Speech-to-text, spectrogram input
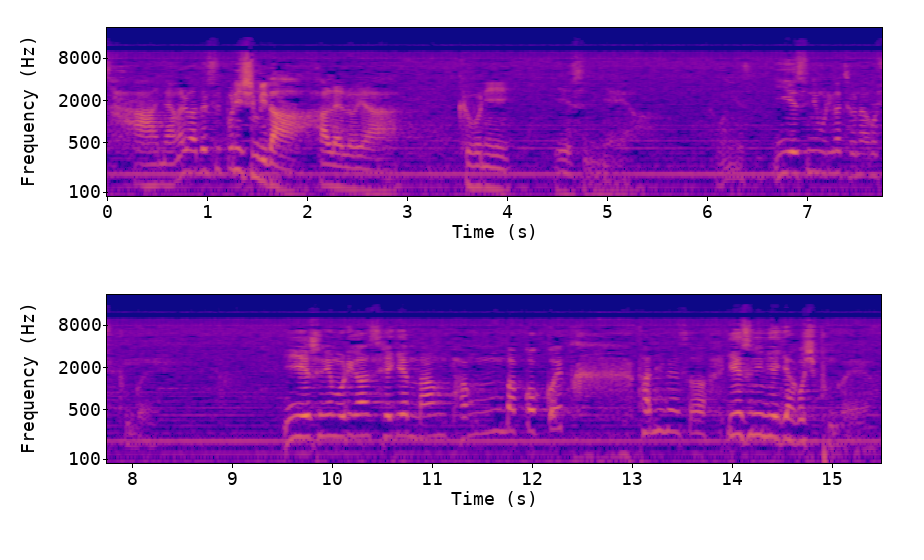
찬양을 받으실 분이십니다. 할렐루야. 그분이 예수님이에요. 그분이 예수님. 이 예수님 우리가 전하고 싶은 거예요. 이 예수님 우리가 세계 망, 방박 곳곳에 다 다니면서 예수님 얘기하고 싶은 거예요.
